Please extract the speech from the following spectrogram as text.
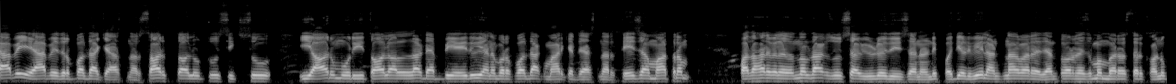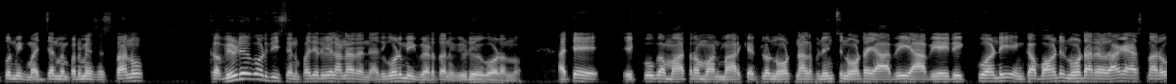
యాభై యాభై ఐదు రూపాయల దాకా వేస్తున్నారు సార్క్ తాలు టూ సిక్స్ ఈ ఆరు మూడు ఈ తాళ్ళల్లో డెబ్బై ఐదు ఎనభై రూపాయల దాకా మార్కెట్ వేస్తున్నారు తేజ మాత్రం పదహారు వేల వందల దాకా చూసా వీడియో తీశానండి. పదిహేడు వేలు అంటున్నారు మరి అది ఎంతవరకు నిజమో మరోసారి కనుక్కొని మీకు మధ్యాహ్నం ఇన్ఫర్మేషన్ ఇస్తాను. వీడియో కూడా తీశాను. పదిహేడు వేలు అన్నారని. అది కూడా మీకు పెడతాను వీడియో కూడాను. అయితే ఎక్కువగా మాత్రం మన మార్కెట్లో నూట నలభై నుంచి నూట యాభై యాభై ఐదు ఎక్కువ అండి. ఇంకా బాగుంటే నూట అరవై దాకా వేస్తున్నారు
